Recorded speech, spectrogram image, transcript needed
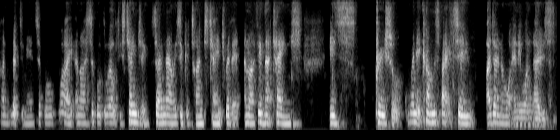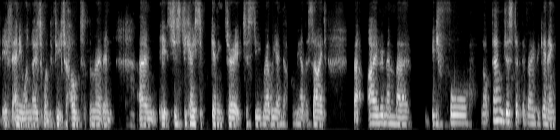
kind of looked at me and said, Well, why? And I said, Well, the world is changing. So now is a good time to change with it. And I think that change is crucial. When it comes back to, I don't know what anyone knows, if anyone knows what the future holds at the moment. Um, it's just a case of getting through it to see where we end up on the other side. But I remember before lockdown, just at the very beginning.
